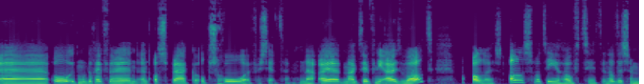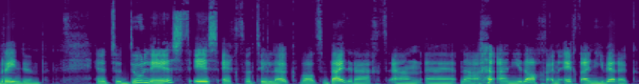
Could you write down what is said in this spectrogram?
uh, oh, ik moet nog even een, een afspraak op school verzetten. Nou, het maakt even niet uit wat. Alles. Alles wat in je hoofd zit. En dat is een braindump. En een to-do-list is echt natuurlijk wat bijdraagt aan, nou, aan je dag en echt aan je werk.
